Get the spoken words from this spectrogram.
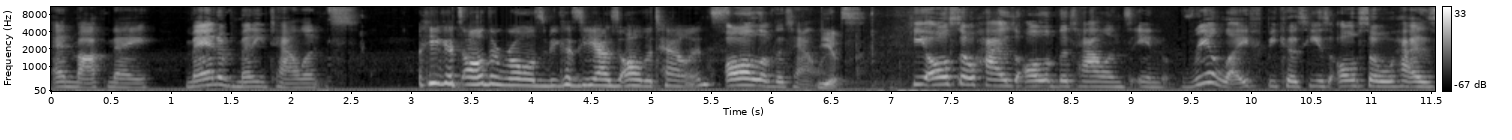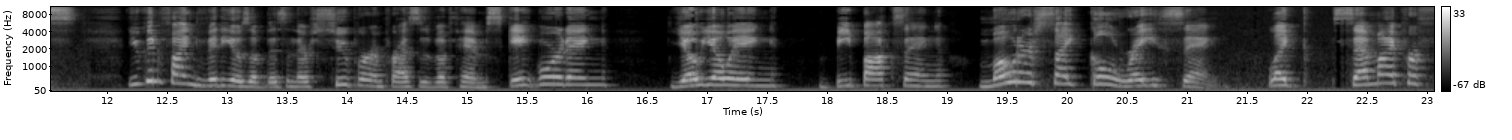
and maknae. Man of many talents. He gets all the roles because he has all the talents. All of the talents. Yep. He also has all of the talents in real life because he's also has you can find videos of this and they're super impressive of him skateboarding, yo-yoing, beatboxing, motorcycle racing. Like semi prof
